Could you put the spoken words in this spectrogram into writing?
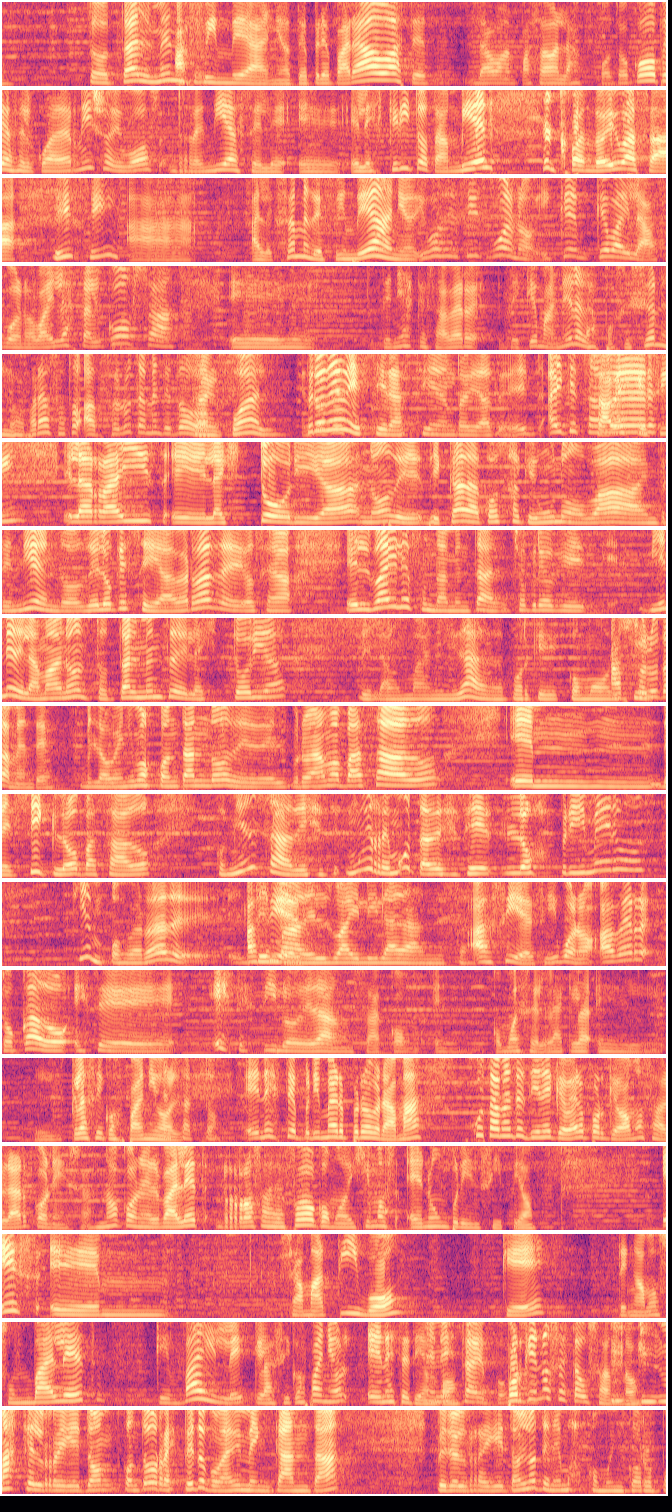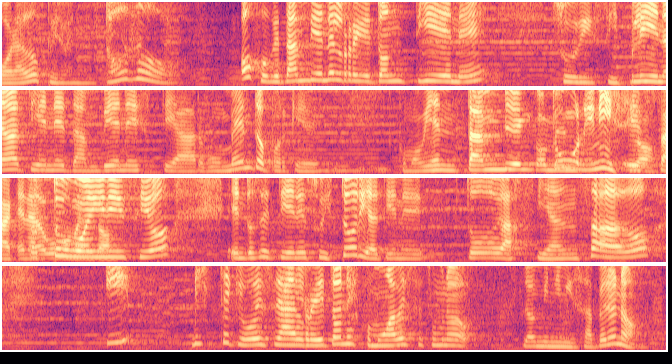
totalmente. a fin de año. Te preparabas, te daban, pasaban las fotocopias, el cuadernillo y vos rendías el, eh, el escrito también cuando ibas a, Sí, sí. a- al examen de fin de año. Y vos decís, bueno, ¿y qué, qué bailás? Bueno, bailás tal cosa. eh, tenías que saber de qué manera las posiciones, los brazos, todo, absolutamente todo. Tal cual. Pero debe ser así en realidad. Eh, Hay que ¿Sabes saber que sí? la raíz, eh, la historia, ¿no? De, de cada cosa que uno va emprendiendo, de lo que sea, ¿verdad? De- o sea, el baile es fundamental. Yo creo que viene de la mano totalmente de la historia de la humanidad, porque como dije- Absolutamente. lo venimos contando desde el programa pasado, em, del ciclo pasado, comienza desde muy remota, desde los primeros tiempos, ¿verdad? El Así tema es. del baile y la danza. Así es, y bueno, haber tocado este, este estilo de danza como, en- como es el, la cla- el- el clásico español Exacto. en este primer programa, justamente tiene que ver porque vamos a hablar con ellas, ¿no? Con el ballet Rosas de Fuego, como dijimos en un principio. Es eh, llamativo que tengamos un ballet que baile clásico español en este tiempo. En esta época. Porque no se está usando. Más que el reggaetón, con todo respeto, porque a mí me encanta, pero el reggaetón lo tenemos como incorporado, pero en todo. Ojo, que también el reggaetón tiene su disciplina, tiene también este argumento, porque como bien también Tuvo un inicio, Exacto, en algún tuvo momento. un inicio, entonces tiene su historia, tiene todo afianzado. Y viste que vos decís, ah, el reggaetón es como a veces uno lo minimiza, pero no.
